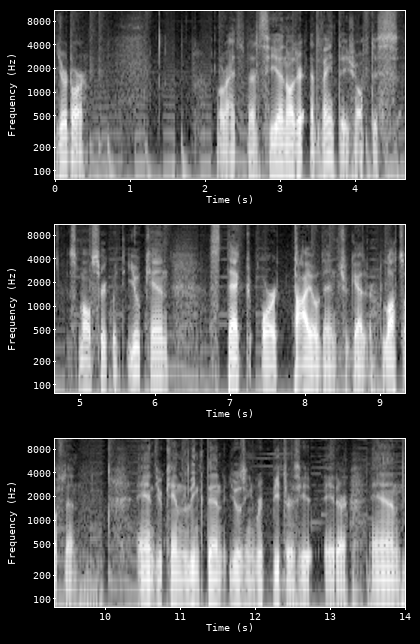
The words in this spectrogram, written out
your door. Alright, let's see another advantage of this small circuit. You can stack or tile them together, lots of them. And you can link them using repeaters either. And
